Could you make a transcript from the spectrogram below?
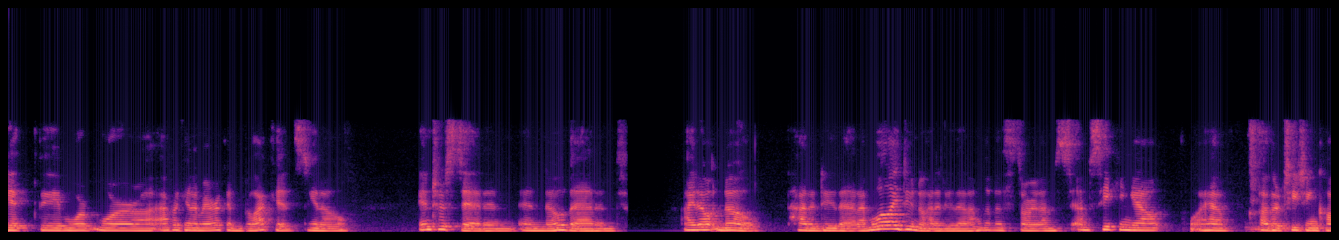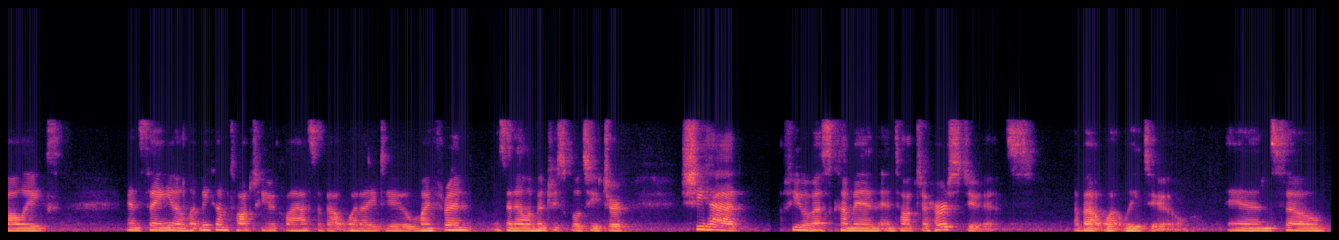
get the more more uh, African American black kids, you know, interested and and know that. And I don't know how to do that. I'm, well, I do know how to do that. I'm going to start. I'm I'm seeking out. I have other teaching colleagues and saying, you know, let me come talk to your class about what I do. My friend was an elementary school teacher. She had a few of us come in and talk to her students about what we do. And so,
